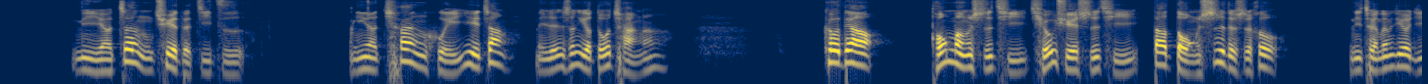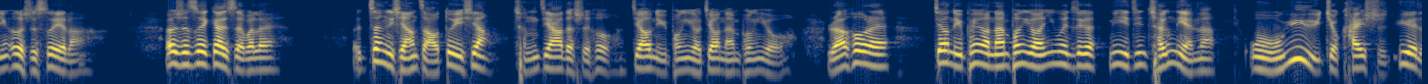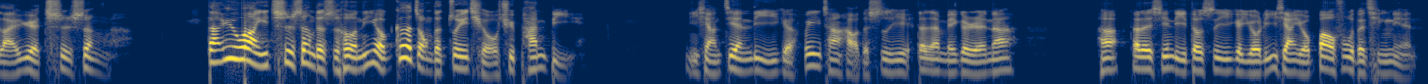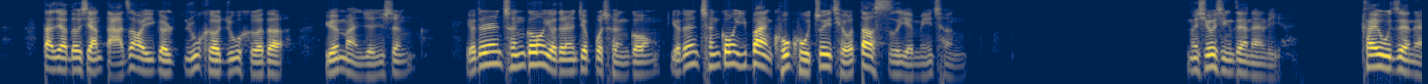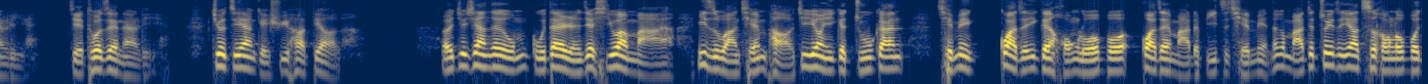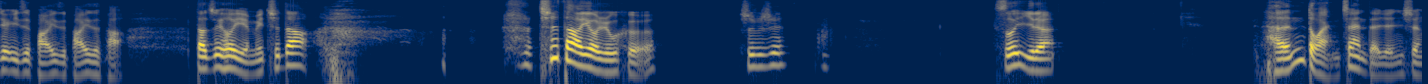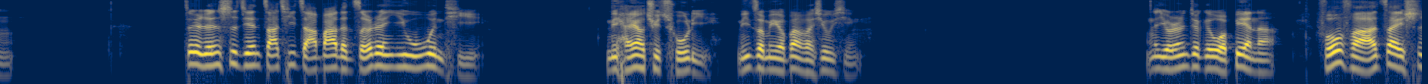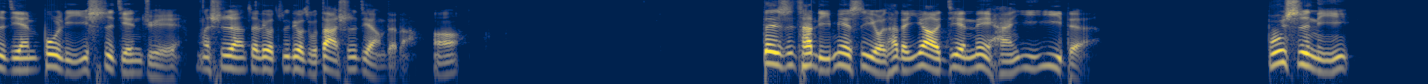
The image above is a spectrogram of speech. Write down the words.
你要正确的积资，你要忏悔业障，你人生有多长啊？扣掉同盟时期、求学时期到懂事的时候，你可能就已经二十岁了。二十岁干什么呢？正想找对象成家的时候，交女朋友、交男朋友。然后呢，交女朋友、男朋友，因为这个你已经成年了，五欲就开始越来越炽盛了。当欲望一炽盛的时候，你有各种的追求去攀比。你想建立一个非常好的事业，当然每个人呢，哈，他的心里都是一个有理想、有抱负的青年，大家都想打造一个如何如何的圆满人生。有的人成功，有的人就不成功；有的人成功一半，苦苦追求到死也没成。那修行在哪里？开悟在哪里？解脱在哪里？就这样给虚耗掉了。而就像这个，我们古代人就希望马啊一直往前跑，就用一个竹竿，前面挂着一根红萝卜，挂在马的鼻子前面，那个马就追着要吃红萝卜，就一直跑，一直跑，一直跑，到最后也没吃到。吃到又如何？是不是？所以呢，很短暂的人生，这个人世间杂七杂八的责任义务问题，你还要去处理，你怎么有办法修行？那有人就给我辩了：佛法在世间，不离世间觉。那是啊，这六六祖大师讲的了啊。但是它里面是有它的要件、内涵、意义的，不是你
